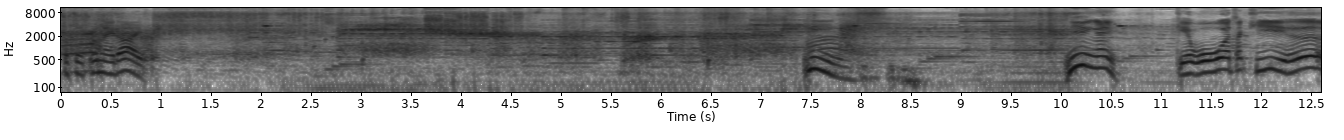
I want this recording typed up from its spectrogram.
กระสุนตัวไหนได้นี่นี่ไง เกมโอเวอร์สักทีเออ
